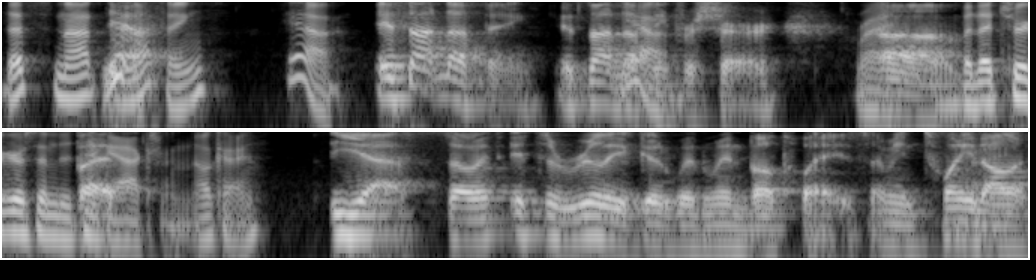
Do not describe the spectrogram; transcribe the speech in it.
That's not Yeah. nothing. Yeah. It's not nothing. It's not Yeah. nothing for sure. Right. Um, but that triggers them to take but- action. Okay. Yes, so it's it's a really good win win both ways. I mean, twenty dollars.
